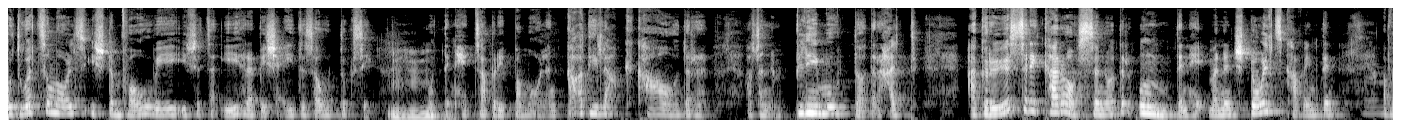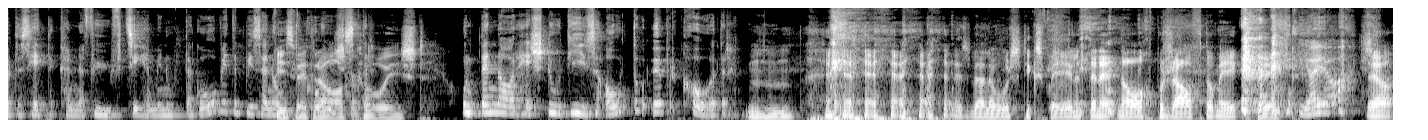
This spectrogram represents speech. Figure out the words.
Und damals ist dem VW ist jetzt ein eher ein bescheidenes Auto gewesen. Und dann hat es aber etwa mal einen Cadillac gehabt, oder also einen Plymouth oder halt eine größere Karosse, oder? Und dann hat man einen Stolz gehabt, wenn dann, aber das hätte können 15 Minuten gehen, wieder bis ein bis Auto wieder gekommen ist. Und dann hast du dieses Auto bekommen, oder? Das ist ein lustiges Spiel. Und dann hat die Nachbarschaft auch mitgespielt. Ja, ja. Ja.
